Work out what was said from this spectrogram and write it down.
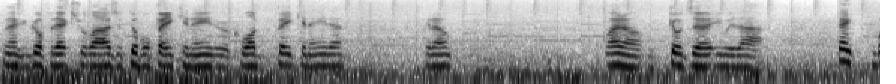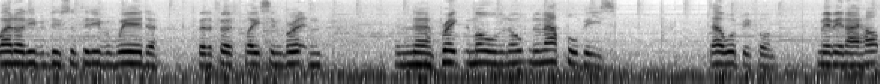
And I can go for the extra large, a double Baconator, a quad Baconator. You know, why not go dirty with that? Hey, why not even do something even weirder for the first place in Britain and uh, break the mould and open an Applebee's. That would be fun. Maybe an IHOP,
